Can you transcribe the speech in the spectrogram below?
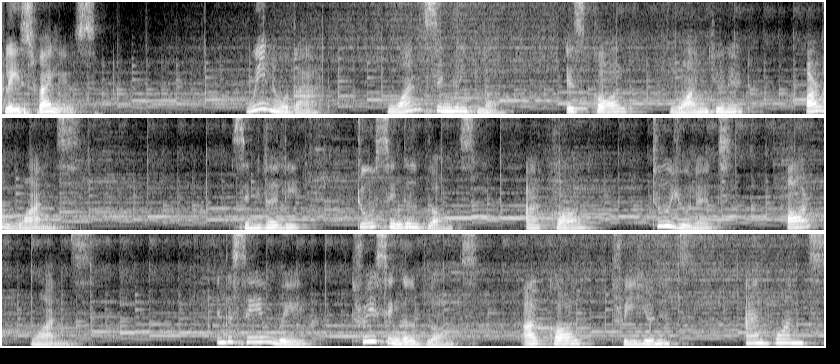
place values. We know that one single block is called one unit or ones. Similarly, two single blocks are called two units or ones. In the same way, three single blocks are called three units and ones.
